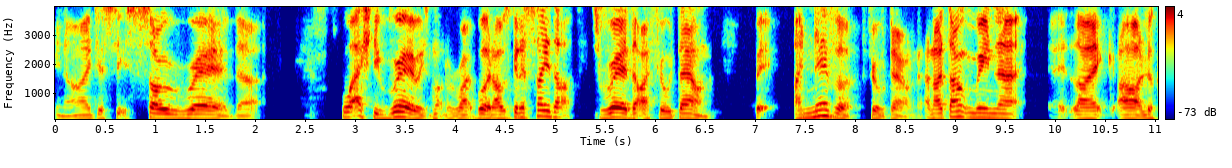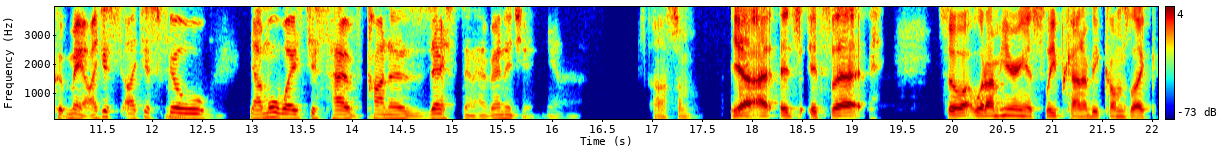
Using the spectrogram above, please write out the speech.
You know, I just, it's so rare that, well, actually, rare is not the right word. I was going to say that it's rare that I feel down, but I never feel down. And I don't mean that like, oh, look at me. I just, I just mm. feel, mm-hmm. Yeah, I'm always just have kind of zest and have energy, you know. Awesome. Yeah. I, it's, it's that, so what i'm hearing is sleep kind of becomes like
